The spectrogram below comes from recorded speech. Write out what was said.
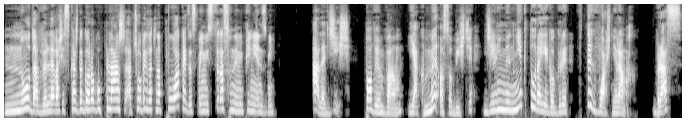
Nuda wylewa się z każdego rogu planszy, a człowiek zaczyna płakać ze swoimi straconymi pieniędzmi. Ale dziś powiem wam, jak my osobiście dzielimy niektóre jego gry w tych właśnie ramach. Brass,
